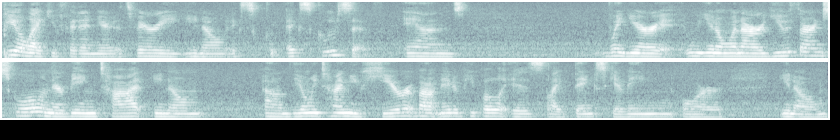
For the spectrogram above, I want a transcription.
feel like you fit in. You're it's very you know exclu- exclusive and when you're you know when our youth are in school and they're being taught you know um, the only time you hear about native people is like thanksgiving or you know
